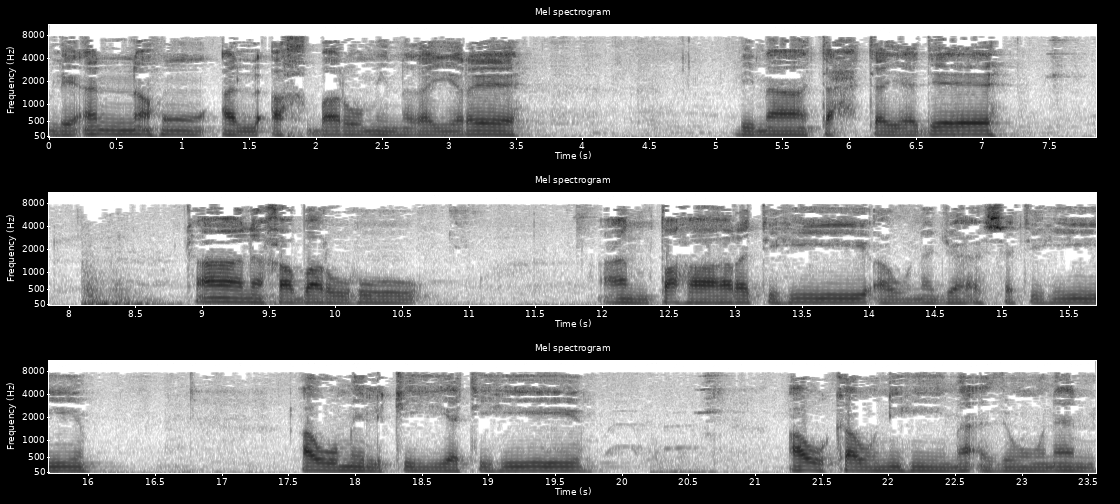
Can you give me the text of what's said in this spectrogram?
لأنه الأخبر من غيره بما تحت يده كان خبره عن طهارته أو نجاسته أو ملكيته. أو كونه مأذونا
